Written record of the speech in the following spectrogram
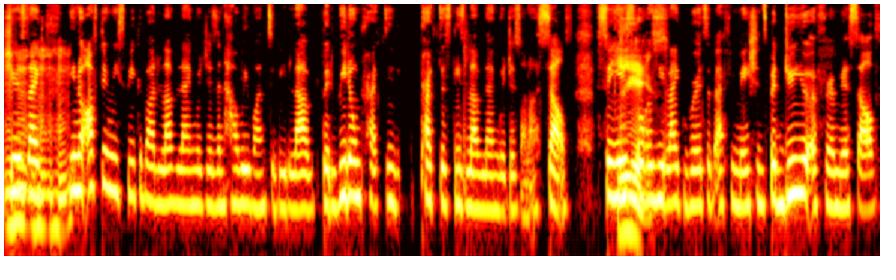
she was Mhm, like mhm, mhm. you know often we speak about love languages and how we want to be loved but we don't practice practice these love languages on ourselves so yes, or Yes. you like words of affirmations but do you affirm yourself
